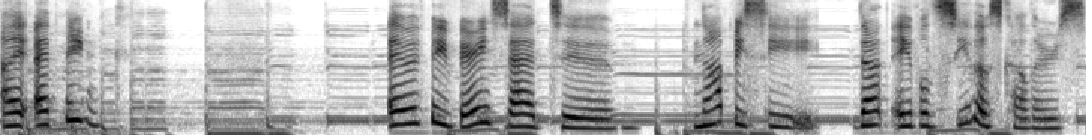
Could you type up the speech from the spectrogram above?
I I think it would be very sad to not be see not able to see those colors.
